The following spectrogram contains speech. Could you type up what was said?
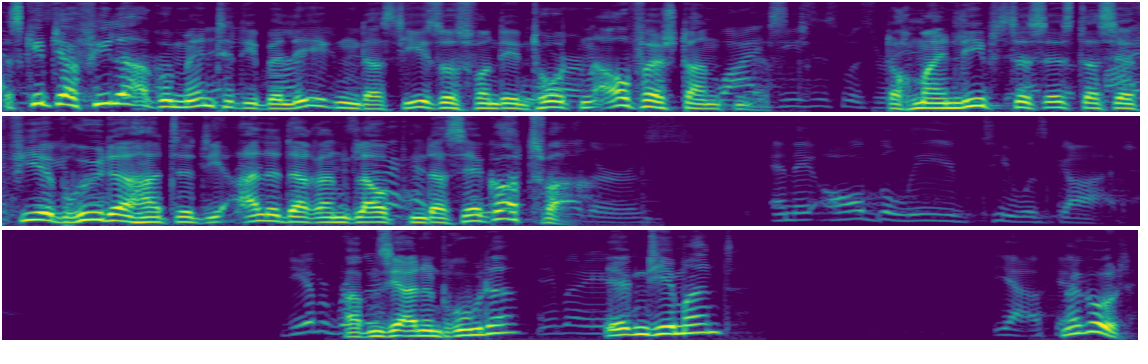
Es gibt ja viele Argumente, die belegen, dass Jesus von den Toten auferstanden ist. Doch mein Liebstes ist, dass er vier Brüder hatte, die alle daran glaubten, dass er Gott war. Haben Sie einen Bruder? Irgendjemand? Na gut.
